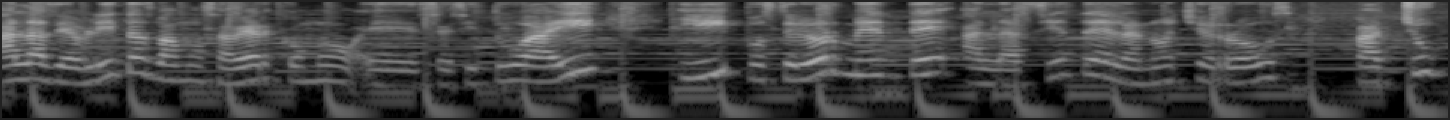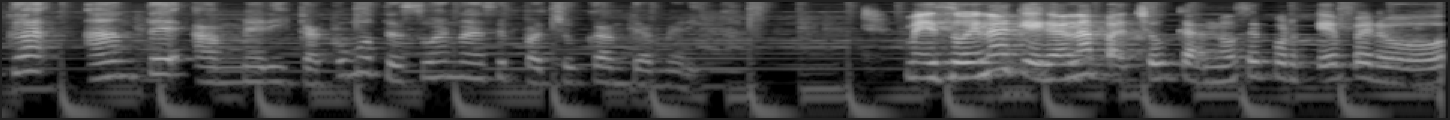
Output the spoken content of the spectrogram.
a las Diablitas. Vamos a ver cómo eh, se sitúa ahí. Y posteriormente a las 7 de la noche, Rose, Pachuca ante América. ¿Cómo te suena ese Pachuca ante América? Me suena que gana Pachuca, no sé por qué, pero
